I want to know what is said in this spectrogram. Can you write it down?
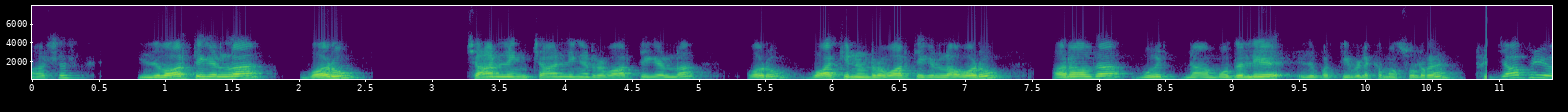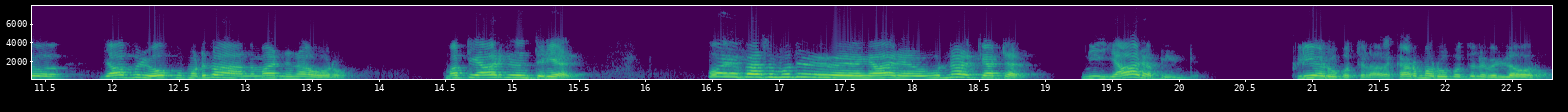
மாஸ்டர் இது வார்த்தைகள்லாம் வரும். சான்லிங் சானலிங் என்ற வார்த்தைகள்லாம் வரும். வாக்கின் என்ற வார்த்தைகள்லாம் வரும். அதனால தான் நான் முதல்லயே இதை பற்றி விளக்கமாக சொல்கிறேன் ஜாஃப்ரி ஜாஃப்ரி ஓப்பு மட்டும் தான் அந்த மாதிரி நினைவு வரும். மற்ற யாருக்கு எதுவும் தெரியாது. போய் பேசும்போது யார் ஒரு நாள் கேட்டார் நீ யார்? அப்படின்ட்டு. கிரியா ரூபத்தில் அதாவது கர்ம ரூபத்தில் வெளில வரும்.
